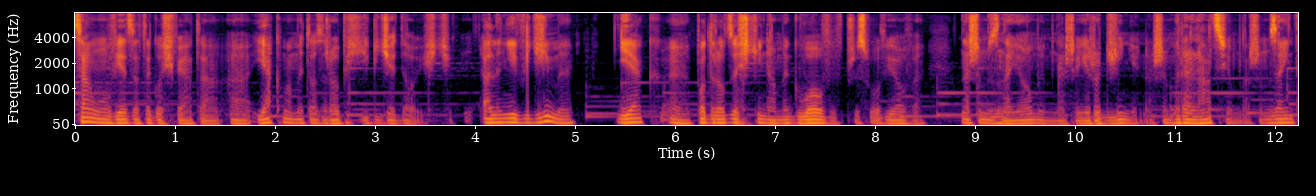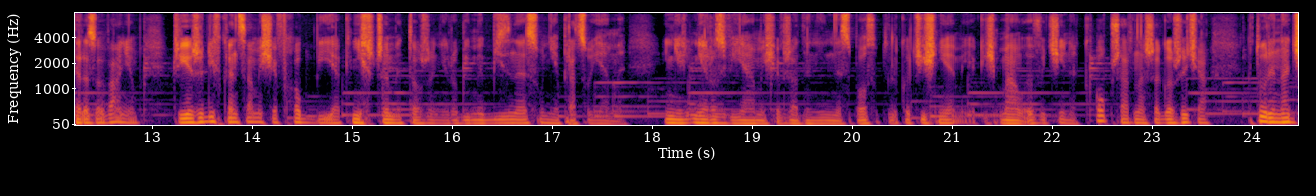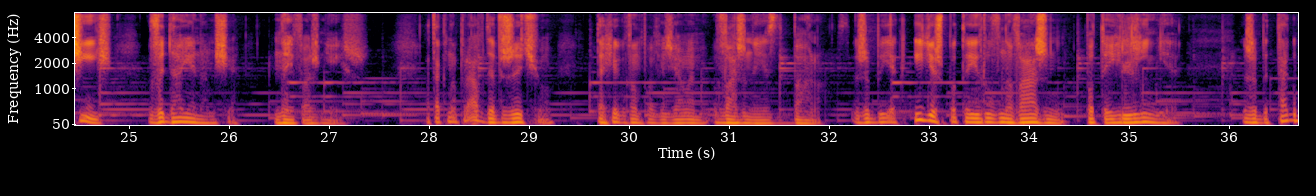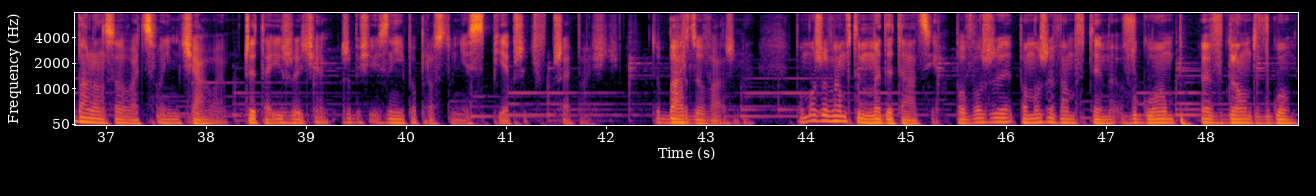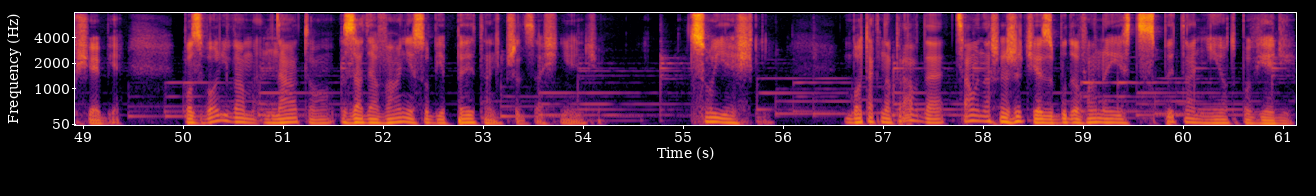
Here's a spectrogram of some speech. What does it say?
całą wiedzę tego świata, jak mamy to zrobić i gdzie dojść, ale nie widzimy, jak e, po drodze ścinamy głowy w przysłowiowe naszym znajomym, naszej rodzinie, naszym relacjom, naszym zainteresowaniom, czy jeżeli wkręcamy się w hobby, jak niszczymy to, że nie robimy biznesu, nie pracujemy i nie, nie rozwijamy się w żaden inny sposób, tylko ciśniemy jakiś mały wycinek, obszar naszego życia, który na dziś wydaje nam się najważniejszy. A tak naprawdę w życiu, tak jak Wam powiedziałem, ważny jest balans. Żeby jak idziesz po tej równoważni, po tej linie, żeby tak balansować swoim ciałem, czytaj życiem, żeby się z niej po prostu nie spieprzyć w przepaść. To bardzo ważne. Pomoże Wam w tym medytacja, pomoże, pomoże Wam w tym wgląd w głąb siebie. Pozwoli Wam na to zadawanie sobie pytań przed zaśnięciem. Co jeśli? Bo tak naprawdę całe nasze życie zbudowane jest z pytań i odpowiedzi.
